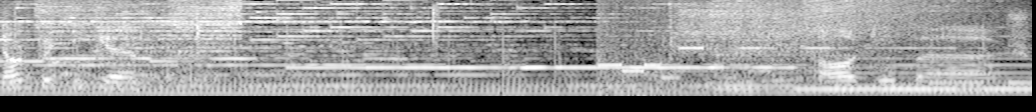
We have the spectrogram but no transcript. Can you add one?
Dans le petit cœur. Oh dommage.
